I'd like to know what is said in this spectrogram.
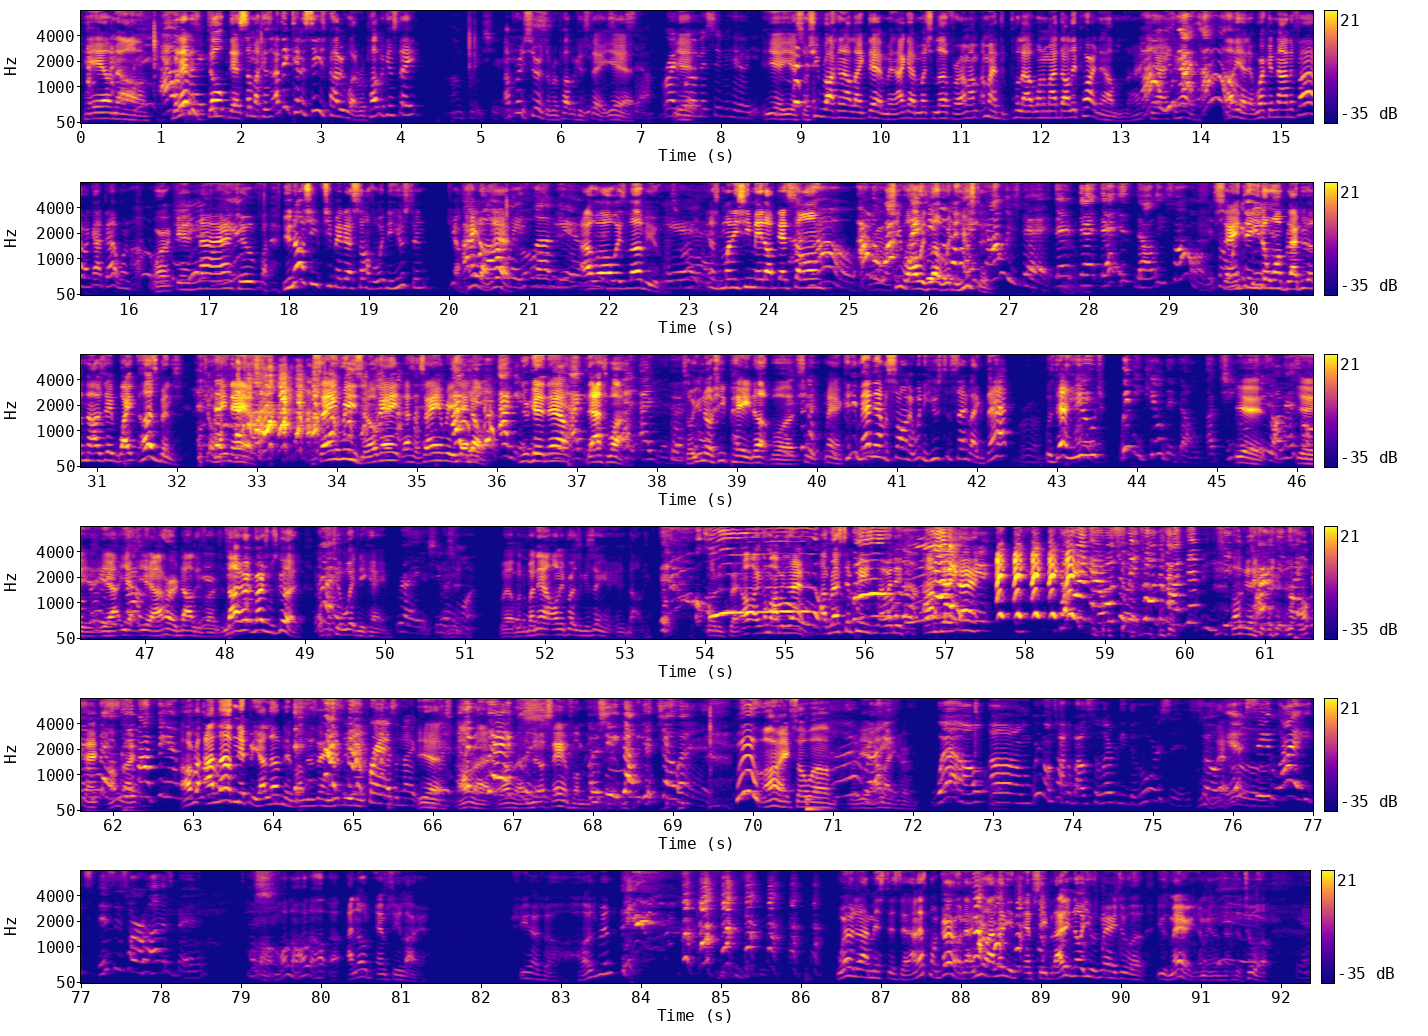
Hell no. But that is dope. That somebody, because I think Tennessee is probably what a Republican state. I'm pretty sure. I'm pretty sure it's a Republican state. Yeah. South. Right Yeah. above Mississippi, hell yeah. Yeah, yeah. So she rocking out like that, man. I got much love for her. I'm, I'm, I might have to pull out one of my Dolly Parton albums. Oh, I you got- oh. oh yeah, that working nine to five. I got that one. Oh, working okay, nine to five. You know, she she made that song for Whitney Houston. She got I paid will on that. always love you. I will always love you. That's Yeah. That's money she made off that song. No, I don't know why She will always love Whitney don't Houston. Acknowledge that. That that that is Dolly's song. It's Same thing. You don't want black people to acknowledge their white husbands. With your hating ass. the same reason, okay? That's the same reason I they get don't. it. I get you get it now? Yeah, I get That's it. why. I, I get it. So you know she paid up, boy. She man, can you imagine having a song that Whitney Houston sang like that? Was that huge? Whitney killed it though. Uh, she, Yeah, she's on that song yeah, yeah, better yeah, yeah, yeah. I heard Dolly's version. No, I version was good Right. until Whitney came. Right. She was smart. Well, but, but now only person can sing it is Dolly. No disrespect. Oh, come on, I'm saying. Uh, rest in peace, Whitney. I'm just saying. Come on now, don't you be talking about Nippy. She's Okay. from like Okay, man, all right. my family. All right, I love Nippy. I love Nippy. I'm just saying Nippy. Prayers a night. Yes. All right. All right. Exactly. No saying for me. But she come get your ass. Woo. All right. So um, but yeah, I like her. Well, um, we're gonna talk about celebrity divorces. So that? MC Lyte's, this is her husband. Hold on. Hold on. Hold on. Hold on. I know MC Lyte. She has a husband. Where did I miss this? At? Now, that's my girl. Now you know I love you, MC, but I didn't know you was married to a. You was married. I mean, to two of.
